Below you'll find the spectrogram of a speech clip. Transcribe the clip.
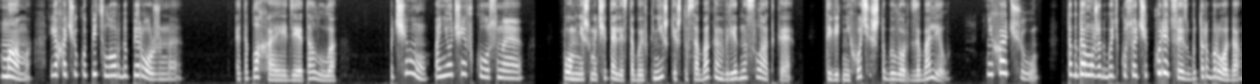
«Мама, я хочу купить лорду пирожное». «Это плохая идея, Талула». «Почему? Они очень вкусные». «Помнишь, мы читали с тобой в книжке, что собакам вредно сладкое. Ты ведь не хочешь, чтобы лорд заболел?» «Не хочу. Тогда, может быть, кусочек курицы из бутерброда?»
